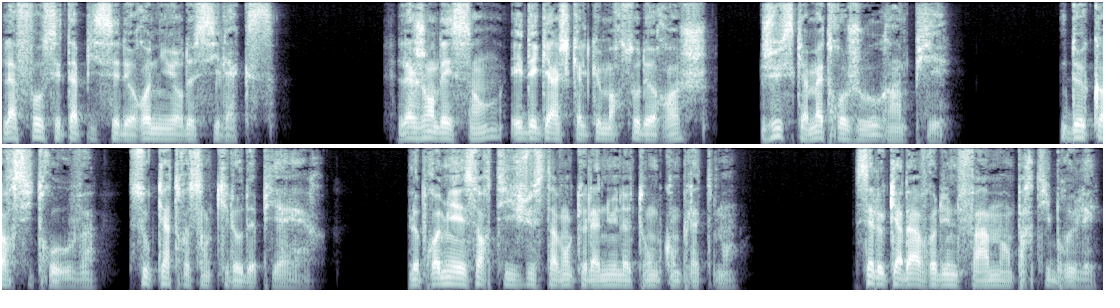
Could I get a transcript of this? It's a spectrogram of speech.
La fosse est tapissée de rognures de silex. L'agent descend et dégage quelques morceaux de roche jusqu'à mettre au jour un pied. Deux corps s'y trouvent, sous 400 kilos de pierre. Le premier est sorti juste avant que la nuit ne tombe complètement. C'est le cadavre d'une femme en partie brûlée.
